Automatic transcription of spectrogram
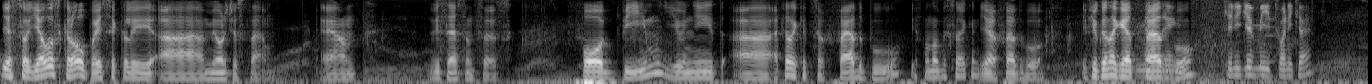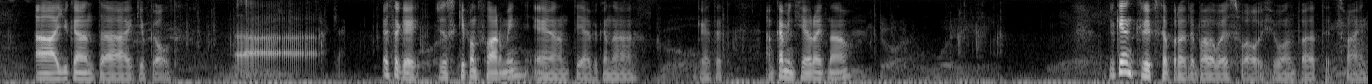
Yeah. So yellow scroll basically uh, merges them, and these essences. For beam, you need. Uh, I feel like it's a fat Buu, if I'm not mistaken. Yeah, fat Buu. If you're gonna get fat Missing. Buu, Can you give me 20k? Uh, you can't uh, give gold. Ah. okay. It's okay. Just keep on farming, and yeah, we're gonna get it. I'm coming here right now. You can creep separately, by the way, as well, if you want, but it's fine.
